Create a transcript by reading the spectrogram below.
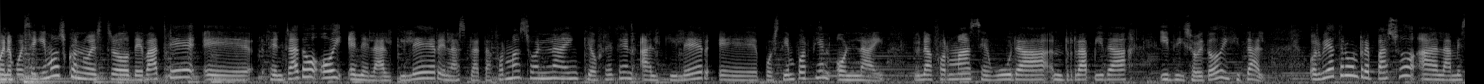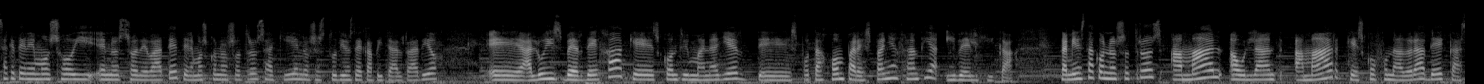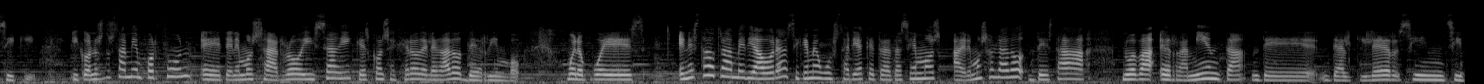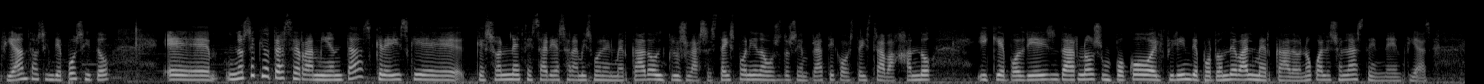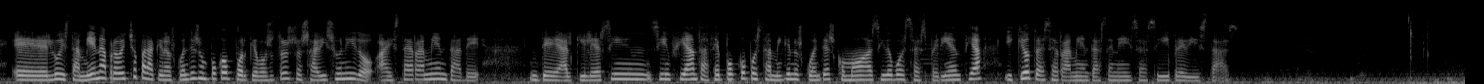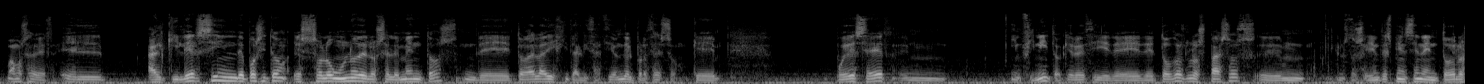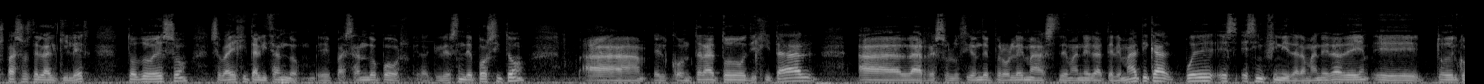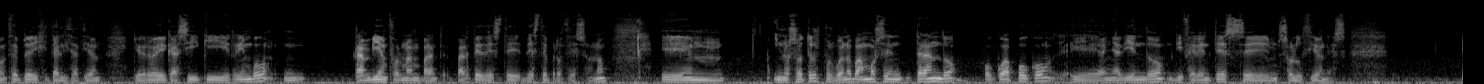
Bueno, pues seguimos con nuestro debate eh, centrado hoy en el alquiler, en las plataformas online que ofrecen alquiler eh, pues 100% online, de una forma segura, rápida y sobre todo digital. Os voy a hacer un repaso a la mesa que tenemos hoy en nuestro debate. Tenemos con nosotros aquí en los estudios de Capital Radio eh, a Luis Verdeja, que es Country Manager de Spotahome para España, Francia y Bélgica. También está con nosotros Amal Auland Amar, que es cofundadora de Kasiki. Y con nosotros también por Zoom eh, tenemos a Roy Sagi, que es consejero delegado de Rimbo. Bueno, pues en esta otra media hora sí que me gustaría que tratásemos, habremos hablado de esta nueva herramienta de, alquiler sin, sin fianza o sin depósito. Eh, no sé qué otras herramientas creéis que, son necesarias ahora mismo en el mercado, o incluso las estáis poniendo vosotros en práctica o estáis trabajando y que podríais darnos un poco el feeling de por dónde va el mercado, ¿no? cuáles son las tendencias. Eh, Luis, también aprovecho para que nos cuentes un poco, porque vosotros os habéis unido a esta herramienta de, de alquiler sin, sin fianza hace poco, pues también que nos cuentes cómo ha sido vuestra experiencia y qué otras herramientas tenéis así previstas. Vamos a ver, el Alquiler sin depósito es solo uno de los elementos de toda la digitalización del proceso, que puede ser mm, infinito, quiero decir, de, todos los pasos, eh, nuestros oyentes piensen en todos los pasos del alquiler, todo eso se va digitalizando, eh, pasando por el alquiler sin depósito, a el contrato digital, a la resolución de problemas de manera telemática, puede, es, es infinita la manera de eh, todo el concepto de digitalización. Yo creo que Kasiki y Rimbo mm, también forman parte de este, de este proceso, ¿no? Y nosotros, pues bueno, vamos entrando poco a poco, eh, añadiendo diferentes eh, soluciones.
